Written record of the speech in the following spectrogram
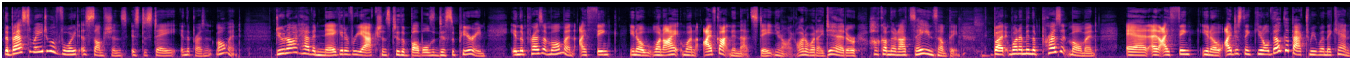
The best way to avoid assumptions is to stay in the present moment. Do not have a negative reactions to the bubbles disappearing. In the present moment, I think you know when i when i've gotten in that state you know like i wonder what i did or how come they're not saying something but when i'm in the present moment and and I think you know I just think you know they'll get back to me when they can.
